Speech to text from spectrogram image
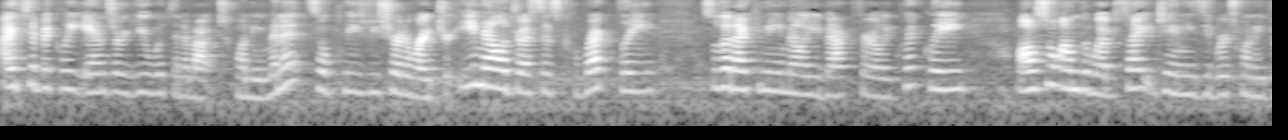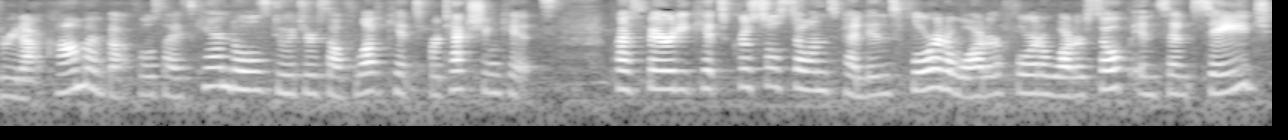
I typically answer you within about 20 minutes, so please be sure to write your email addresses correctly so that I can email you back fairly quickly. Also on the website, jamiezebra23.com, I've got full-size candles, do-it-yourself love kits, protection kits, prosperity kits, crystal stones, pendants, Florida water, Florida water soap, incense sage.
